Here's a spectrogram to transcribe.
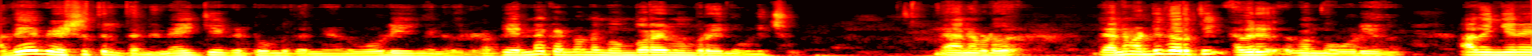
അതേ വേഷത്തിൽ തന്നെ നൈറ്റി കിട്ടുമ്പോൾ തന്നെയാണ് ഓടി ഇങ്ങനെ വരുന്നത്. അപ്പോൾ എന്നെ കണ്ടുകൊണ്ട് മെമ്പറെ മെമ്പറെ എന്ന് വിളിച്ചു. ഞാനവിടെ ഞാൻ വണ്ടി നിർത്തി അവർ വന്ന് ഓടിയെന്ന്. അതിങ്ങനെ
